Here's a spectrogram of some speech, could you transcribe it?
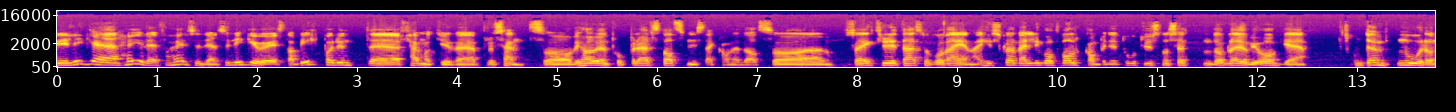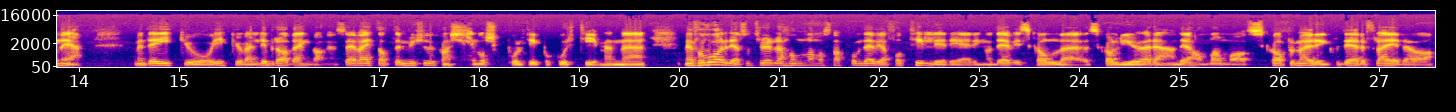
vi ligger høyre, For Høyres del så ligger vi stabilt på rundt 25 eh, så Vi har jo en populær statsministerkandidat, så, så jeg tror dette skal gå veien. Jeg husker veldig godt valgkampen i 2017. Da ble vi òg eh, dømt nord og ned. Men det gikk jo, gikk jo, veldig bra den gangen. Så jeg vet at det er mye som kan skje i norsk politikk på kort tid. Men, eh, men, for vår del så tror jeg det handler om å snakke om det vi har fått til i regjering, og det vi skal, eh, skal gjøre. Det handler om å skape mer og inkludere flere. og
